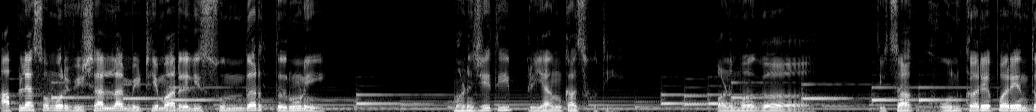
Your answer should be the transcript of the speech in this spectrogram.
आपल्यासमोर विशालला मिठी मारलेली सुंदर तरुणी म्हणजे ती प्रियांकाच होती. पण मग तिचा खून करेपर्यंत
